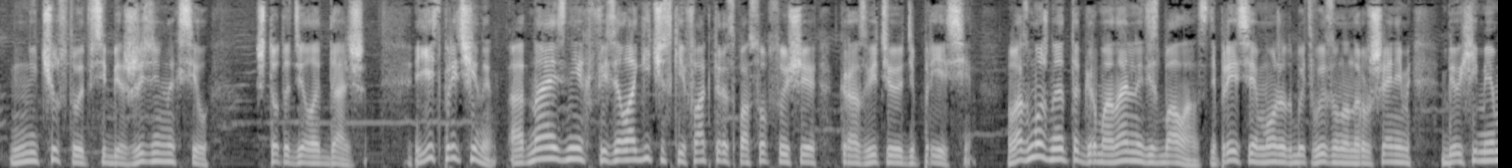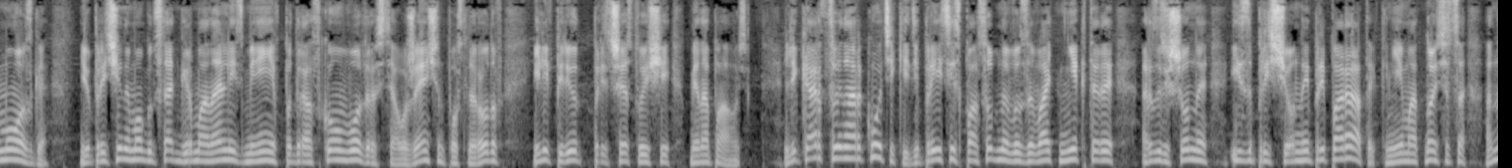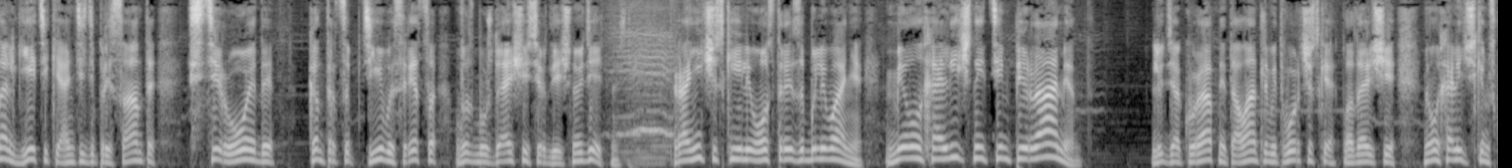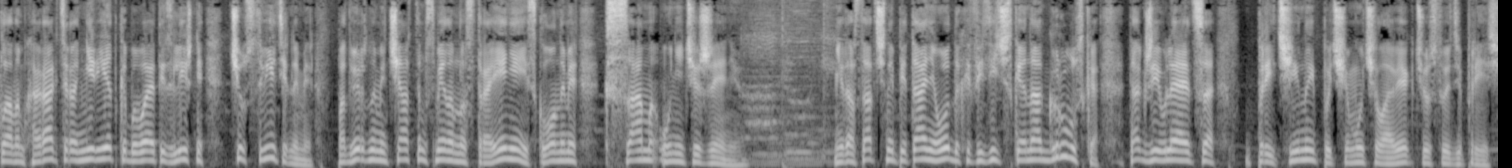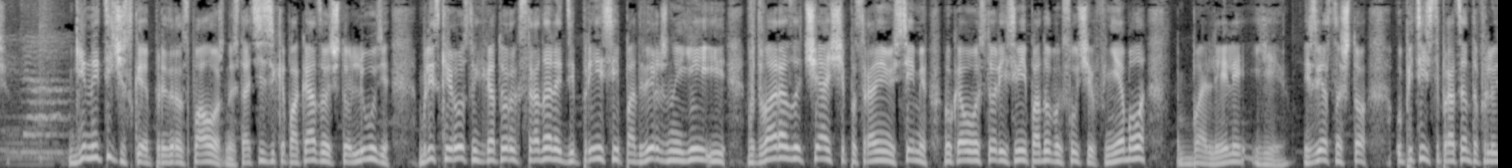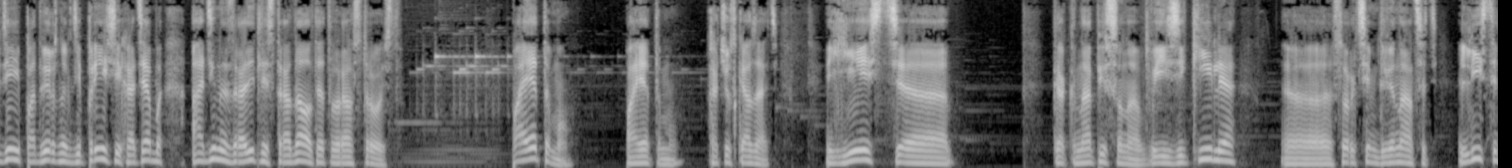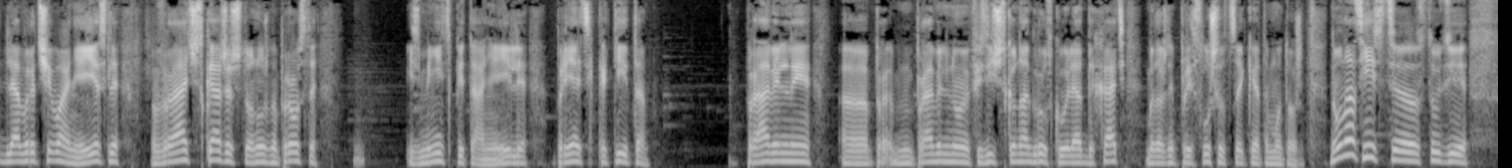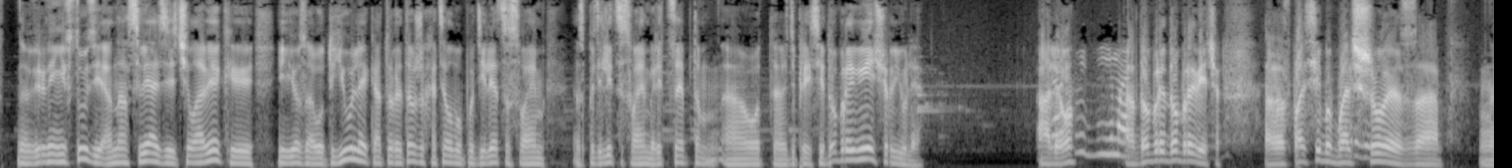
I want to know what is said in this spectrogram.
не чувствует в себе жизненных сил что-то делать дальше. Есть причины. Одна из них – физиологические факторы, способствующие к развитию депрессии. Возможно, это гормональный дисбаланс. Депрессия может быть вызвана нарушениями биохимии мозга. Ее причиной могут стать гормональные изменения в подростковом возрасте, а у женщин после родов или в период предшествующий менопаузе. Лекарства и наркотики депрессии способны вызывать некоторые разрешенные и запрещенные препараты. К ним относятся анальгетики, антидепрессанты, стероиды, контрацептивы, средства, возбуждающие сердечную деятельность. Хронические или острые заболевания, меланхоличный темперамент. Люди аккуратные, талантливые, творческие, обладающие меланхолическим складом характера, нередко бывают излишне чувствительными, подверженными частым сменам настроения и склонными к самоуничижению. Недостаточное питание, отдых и физическая нагрузка также являются причиной, почему человек чувствует депрессию. Генетическая предрасположенность. Статистика показывает, что люди, близкие родственники которых страдали депрессией, подвержены ей и в два раза чаще по сравнению с теми, у кого в истории семьи подобных случаев не было, болели ею. Известно, что у 50% людей, подверженных депрессии, хотя бы один из родителей страдал от этого расстройства. Поэтому, поэтому, хочу сказать, есть, э, как написано в Иезекииле, э, 47.12, листы для врачевания. Если врач скажет, что нужно просто изменить питание или принять какие-то правильные, э, пр- правильную физическую нагрузку или отдыхать, мы должны прислушиваться к этому тоже. Но у нас есть э, в студии, э, вернее не в студии, а на связи человек, и ее зовут Юлия, которая тоже хотела бы поделиться своим, поделиться своим рецептом от депрессии. Добрый вечер, Юля. Алло. Дима. А, Добрый, добрый вечер. Спасибо большое за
